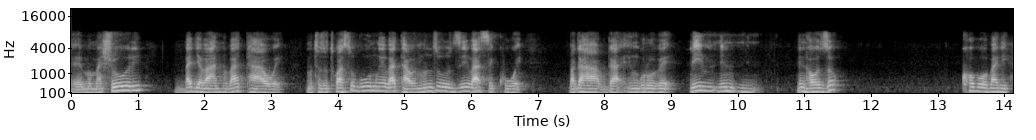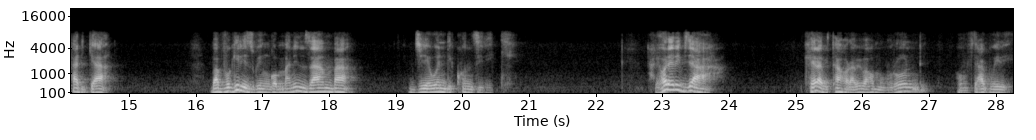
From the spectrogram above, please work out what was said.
eh, mu mashuri barya abantu batawe mu tuzu twa sugumwe batawe mu nzuzi basekuwe bagahabwa ingurube. N'intozo ko bo bari harya bavugirizwa ingoma n'inzamba jewe ndiko nziriki hariho rero ibyaha. Kera bitahora bibaho mu burundi ubu vyagwiriye.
